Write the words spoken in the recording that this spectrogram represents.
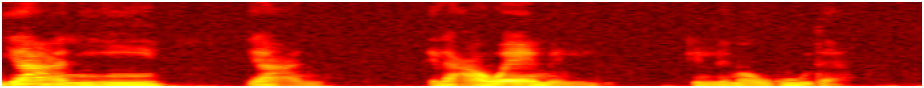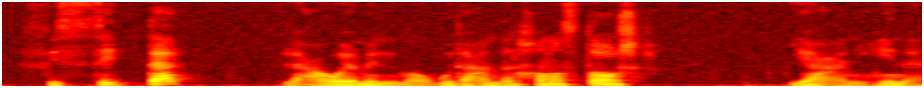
يعني إيه؟ يعني العوامل اللي موجودة في الستة العوامل الموجودة عند الخمستاشر. يعني هنا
